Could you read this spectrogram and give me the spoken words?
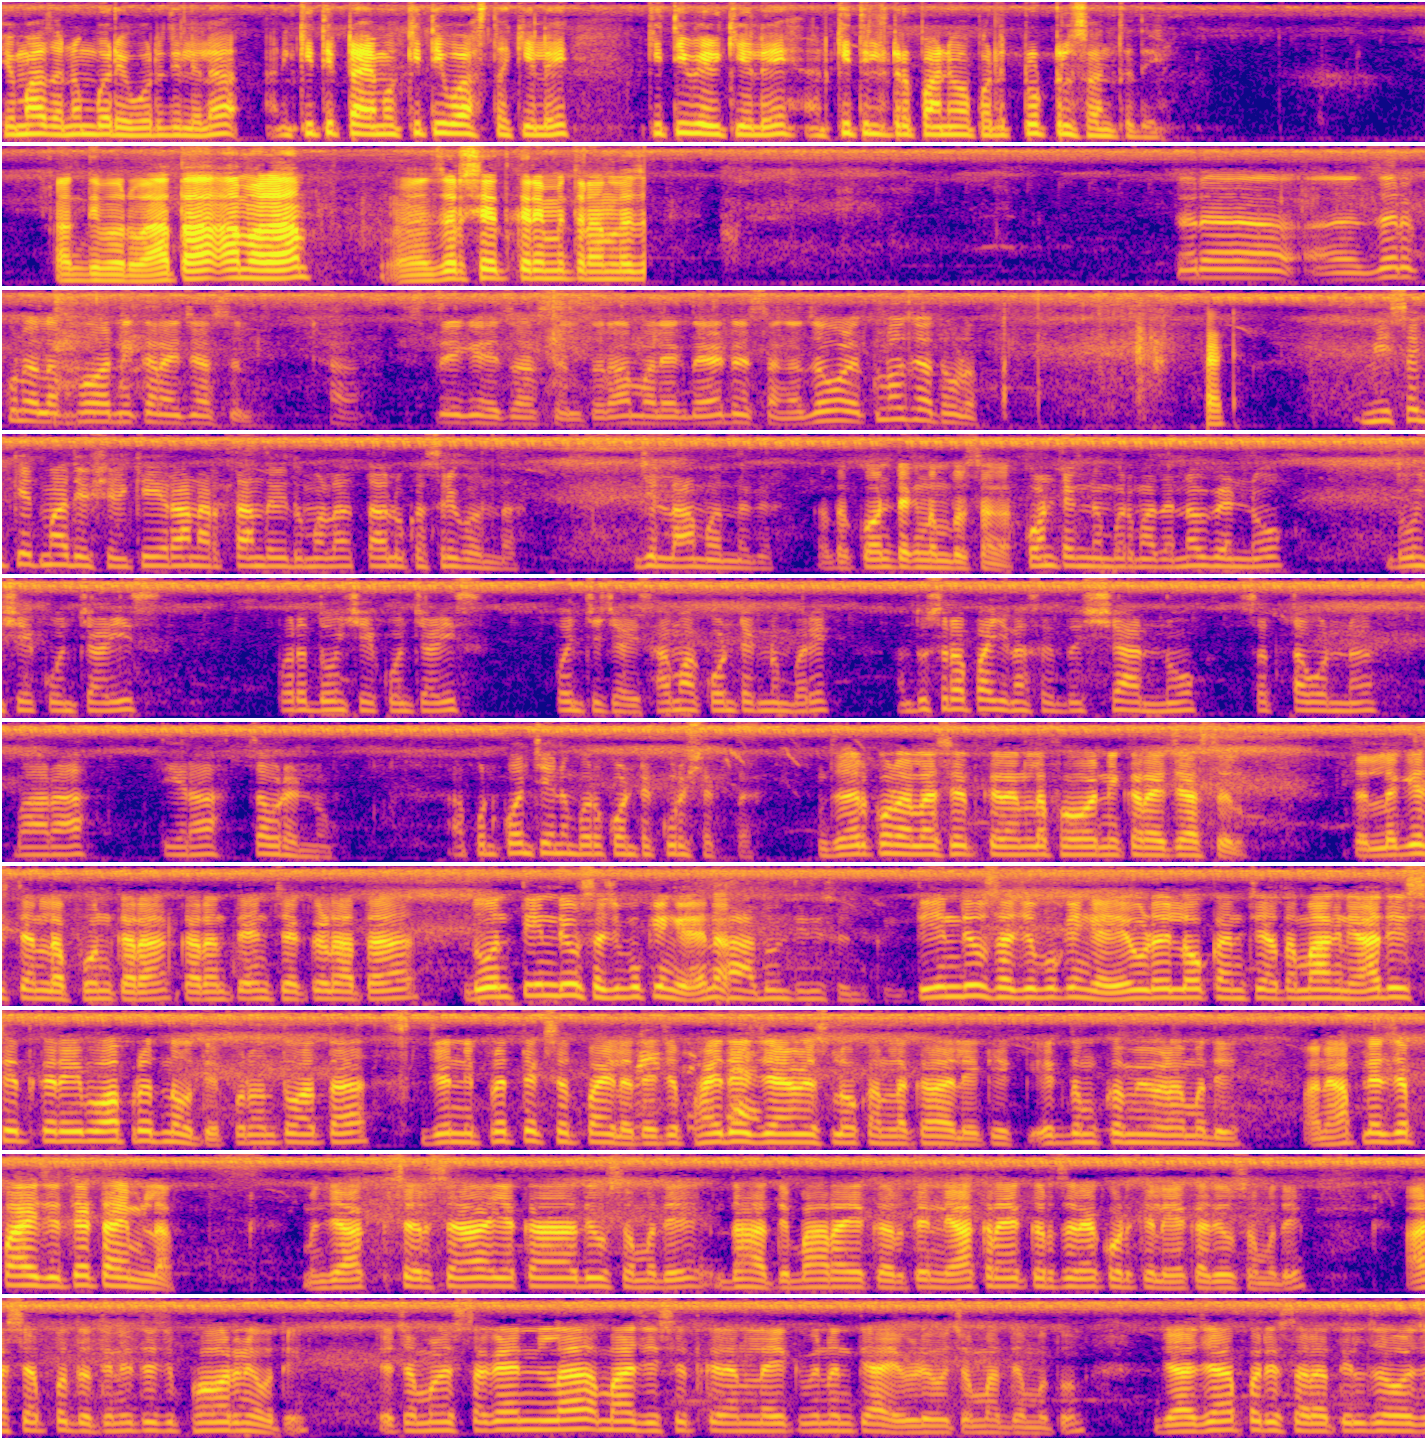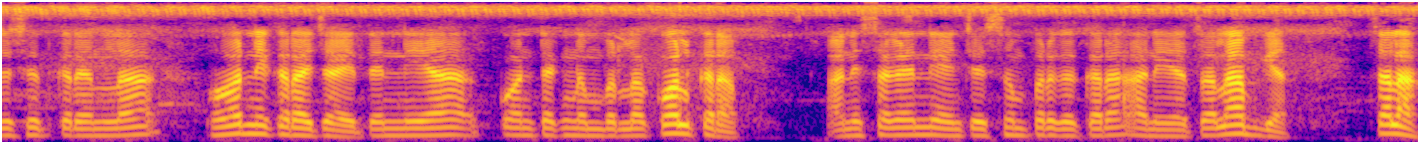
हे माझा नंबर आहे वर दिलेला. आणि किती टाइम किती वाजता केलंय? किती वेळ केलंय? आणि किती लिटर पाणी वापरले? टोटल सांगतं ते. अगदी बरोबर. आता आम्हाला जर शेतकरी मित्रांना जर- तर अं, जर कुणाला फवारणी करायची असेल स्प्रे घ्यायचा असेल तर आम्हाला एकदा ऍड्रेस सांगा. जवळ क्लोज आहे थोडं. मी संकेत महादेव शेळके राहणार तांदळी तुम्हाला तालुका श्रीगोंदा जिल्हा अहमदनगर. आता कॉन्टॅक्ट नंबर सांगा. कॉन्टॅक्ट नंबर माझा नव्याण्णव दोनशे एकोणचाळीस परत दोनशे एकोणचाळीस पंचेचाळीस. हा माझा कॉन्टॅक्ट नंबर आहे. आणि दुसरा पाहिजे नसेल तर शहाण्णव सत्तावन्न बारा तेरा चौऱ्याण्णव. आपण कोणत्याही नंबरवर कॉन्टॅक्ट करू शकता. जर कोणाला शेतकऱ्यांना फवारणी करायची असेल तर लगेच त्यांना फोन करा कारण त्यांच्याकडे आता दोन तीन दिवसाची बुकिंग आहे ना? हा दोन तीन दिवसात तीन दिवसाची बुकिंग आहे. एवढे लोकांची आता मागणी. आधी शेतकरी वापरत नव्हते परंतु आता ज्यांनी प्रत्यक्षात पाहिलं त्याचे फायदे ज्यावेळेस लोकांना कळाले की एकदम कमी वेळामध्ये आणि आपल्याला जे पाहिजे त्या टाइमला म्हणजे अक्षरशः एका दिवसामध्ये दहा ते बारा एकर त्यांनी अकरा एकरचं रेकॉर्ड केलं एका दिवसामध्ये. अशा पद्धतीने त्याची फवारणी होते. त्याच्यामुळे सगळ्यांना माझे शेतकऱ्यांना एक विनंती आहे व्हिडिओच्या माध्यमातून ज्या ज्या परिसरातील जवळच्या शेतकऱ्यांना फवारणी करायची आहे त्यांनी या कॉन्टॅक्ट नंबरला कॉल करा आणि सगळ्यांनी यांच्याशी संपर्क करा आणि याचा लाभ घ्या. चला.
